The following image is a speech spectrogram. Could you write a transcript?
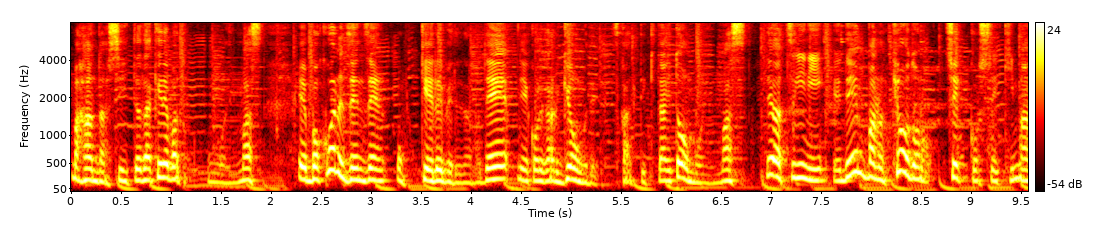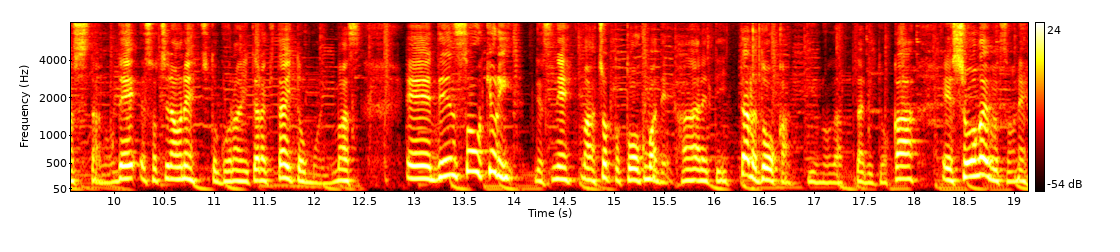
まあ判断していただければと思います。え僕はね、全然 OK レベルなので、これから業務で使っていきたいと思います。では次に、電波の強度のチェックをしてきましたので、そちらをね、ちょっとご覧いただきたいと思います。えー、伝送距離ですね、まあちょっと遠くまで離れていったらどうかっていうのだったりとか、えー、障害物のね、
